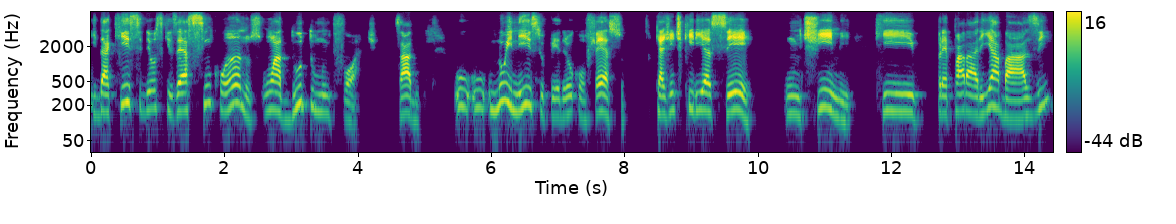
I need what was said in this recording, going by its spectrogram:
e daqui, se Deus quiser, a cinco anos, um adulto muito forte, sabe? O, o, no início, Pedro, eu confesso que a gente queria ser um time que prepararia a base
